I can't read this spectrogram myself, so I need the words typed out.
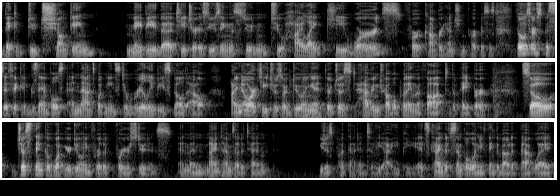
They could do chunking. Maybe the teacher is using the student to highlight key words for comprehension purposes. Those are specific examples and that's what needs to really be spelled out. I know our teachers are doing it. They're just having trouble putting the thought to the paper. So just think of what you're doing for the for your students. And then nine times out of 10, you just put that into the IEP. It's kind of simple when you think about it that way.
